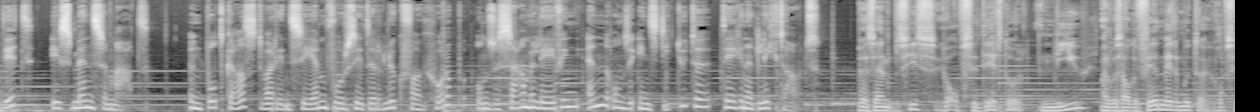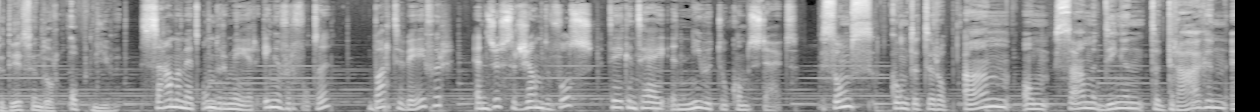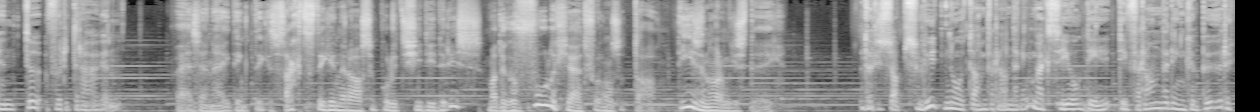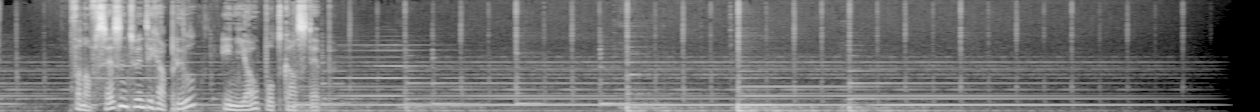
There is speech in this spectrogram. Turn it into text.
Dit is Mensenmaat, een podcast waarin CM-voorzitter Luc van Gorp onze samenleving en onze instituten tegen het licht houdt. We zijn precies geobsedeerd door nieuw, maar we zouden veel meer moeten geobsedeerd zijn door opnieuw. Samen met onder meer Inge Vervotte, Bart de Wever en zuster Jeanne de Vos tekent hij een nieuwe toekomst uit. Soms komt het erop aan om samen dingen te dragen en te verdragen. Wij zijn eigenlijk denk ik de zachtste generatie politici die er is. Maar de gevoeligheid voor onze taal, die is enorm gestegen. Er is absoluut nood aan verandering, maar ik zie ook die, die verandering gebeuren. Vanaf 26 april in jouw podcast-app.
